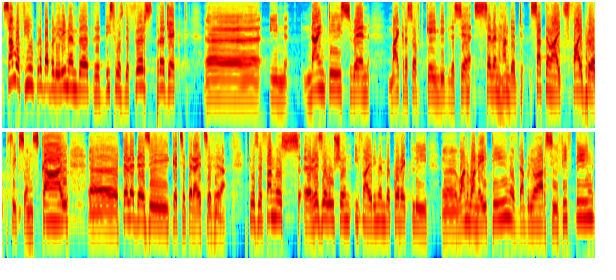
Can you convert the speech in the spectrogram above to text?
some of you probably remember that this was the first project uh, in 90s when Microsoft came with the 700 satellites, fiber optics on sky, uh, teledesic, etc., etc. It was a famous uh, resolution, if I remember correctly, uh, 1118 of WRC 15,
